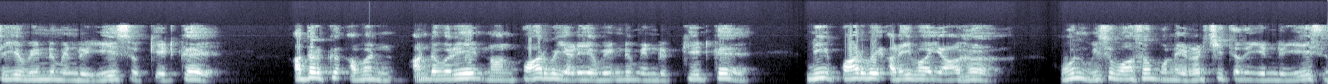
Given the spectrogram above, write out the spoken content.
செய்ய வேண்டும்? என்று இயேசு கேட்க அதற்கு அவன் ஆண்டவரே நான் பார்வை அடைய வேண்டும் என்று கேட்க நீ பார்வை அடைவாயாக உன் விசுவாசம் உன்னை ரட்சித்தது என்று இயேசு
